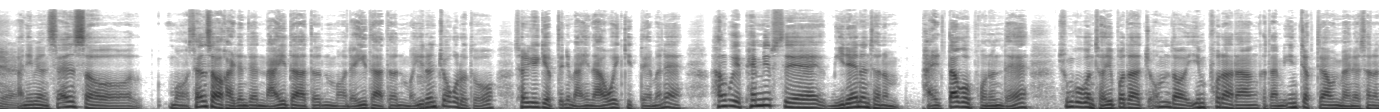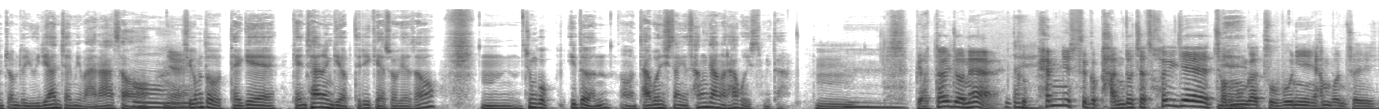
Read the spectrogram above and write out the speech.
예. 아니면 센서 뭐 센서와 관련된 나이다든 뭐 레이다든 뭐 음. 이런 쪽으로도 설계 기업들이 많이 나오고 있기 때문에 한국의 팹립스의 미래는 저는 밝다고 보는데 중국은 저희보다 좀 더 인프라랑 그다음에 인적 자원 면에서는 좀 더 유리한 점이 많아서 어. 예. 지금도 되게 괜찮은 기업들이 계속해서 음, 중국이든 어, 자본 시장에 상장을 하고 있습니다. 음. 몇 달 전에 그 네. 팹리스 그 반도체 설계 전문가 두 분이 한번 저희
